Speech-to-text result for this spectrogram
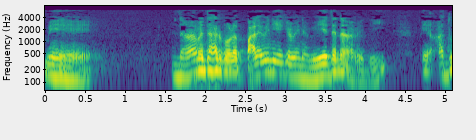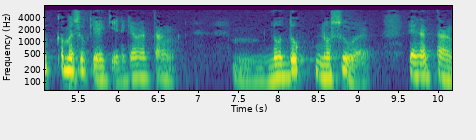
මේ නාම ධර්ම වල පළවෙනි එක වෙන වේදනාවේදී මේ අදුක්කම සුඛය කියන එක නැත්තම් නොදුක් නොසුව ඒ නැත්තම්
